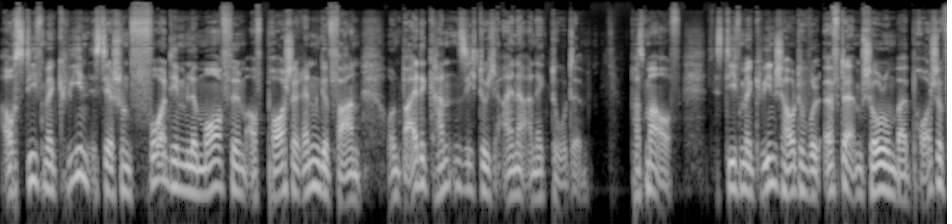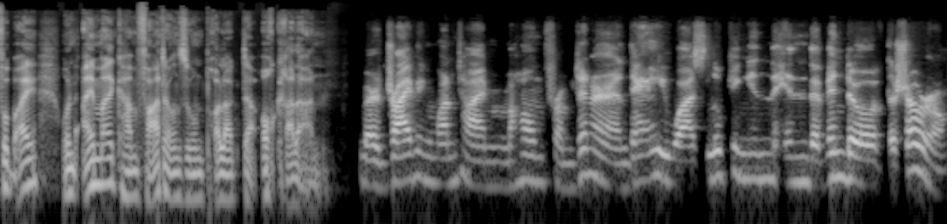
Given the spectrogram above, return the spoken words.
Auch Steve McQueen ist ja schon vor dem Le Mans-Film auf Porsche Rennen gefahren und beide kannten sich durch eine Anekdote. Pass mal auf. Steve McQueen schaute wohl öfter im Showroom bei Porsche vorbei und einmal kamen Vater und Sohn Pollack da auch gerade an. Were driving one time home from dinner and there he was looking in in the window of the showroom.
